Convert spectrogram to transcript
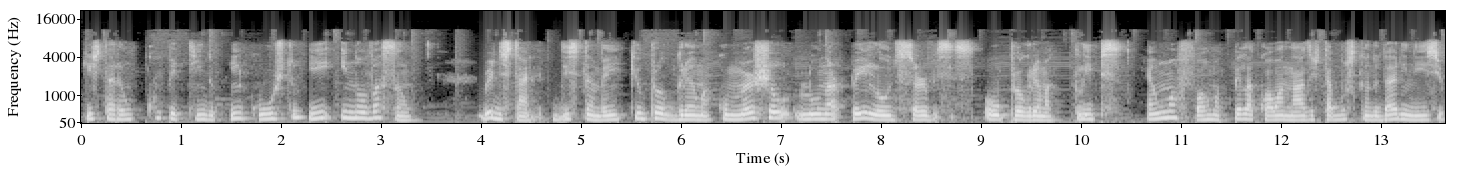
que estarão competindo em custo e inovação. Bridgestein disse também que o programa Commercial Lunar Payload Services, ou programa CLIPS, é uma forma pela qual a NASA está buscando dar início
